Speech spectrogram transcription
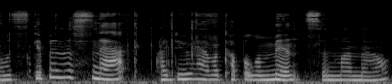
I'm skipping the snack. I do have a couple of mints in my mouth.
